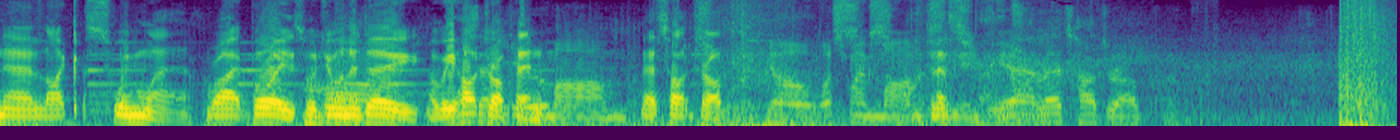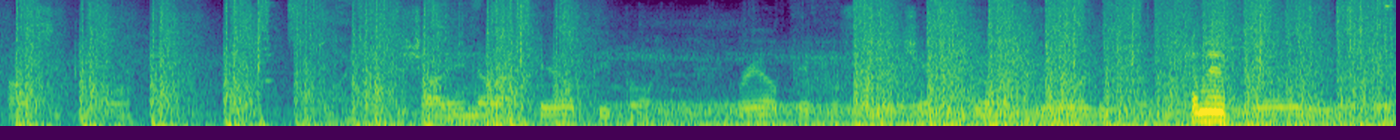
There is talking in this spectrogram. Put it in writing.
their like swimwear. Right, boys, what do you want to do? Are we hot dropping? you? Mom. Let's hot drop. Yo, what's my mom Let's- doing? Yeah, let's hot drop. Policy people. Charlie, no, I kill people. Real people from the chicken real, real losers. Come here. Real losers.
